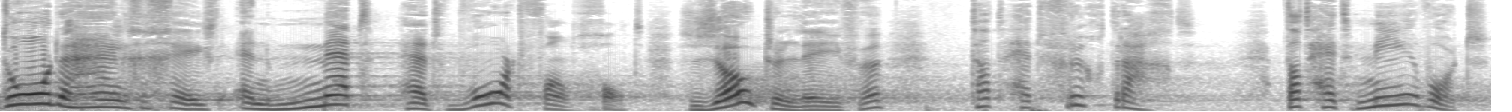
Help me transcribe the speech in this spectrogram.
door de Heilige Geest en met het woord van God zo te leven dat het vrucht draagt, dat het meer wordt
